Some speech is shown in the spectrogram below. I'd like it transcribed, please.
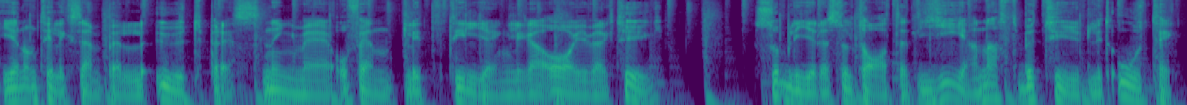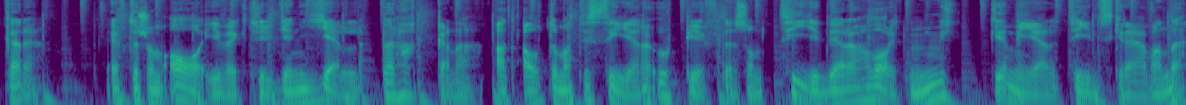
genom till exempel utpressning med offentligt tillgängliga AI-verktyg så blir resultatet genast betydligt otäckare eftersom AI-verktygen hjälper hackarna att automatisera uppgifter som tidigare har varit mycket mer tidskrävande.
